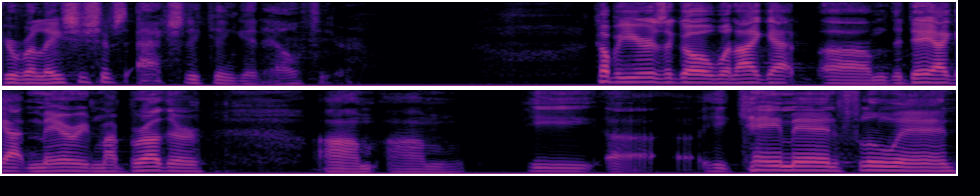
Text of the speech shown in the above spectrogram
Your relationships actually can get healthier. A couple years ago, when I got um, the day I got married, my brother, um, um, he uh, he came in, flew in.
